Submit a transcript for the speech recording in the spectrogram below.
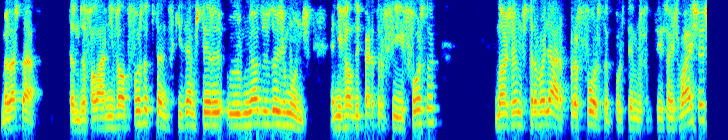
Mas lá está, estamos a falar a nível de força, portanto, se quisermos ter o melhor dos dois mundos, a nível de hipertrofia e força, nós vamos trabalhar para força porque temos repetições baixas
